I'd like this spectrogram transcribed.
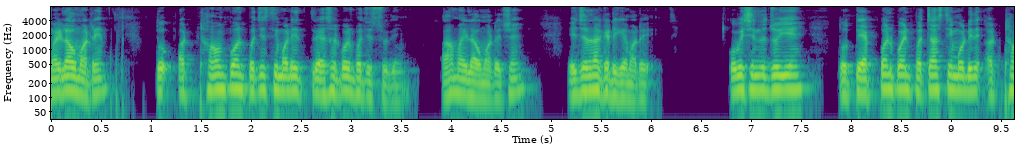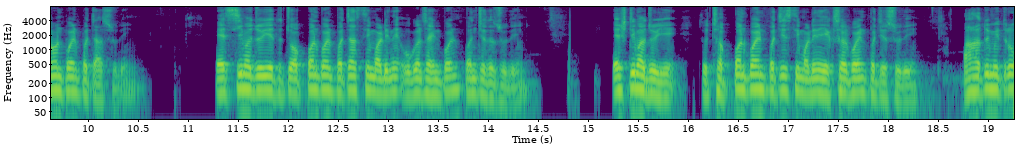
મહિલાઓ માટે, તો અઠ્ઠાવન પોઈન્ટ પચીસથી માંડીને ત્રેસઠ પોઈન્ટ પચીસ સુધી આ મહિલાઓ માટે છે. એ જનરલ કેટેગરી માટે. ઓબીસીની અંદર જોઈએ, તો ત્રેપન પોઈન્ટ પચાસથી મળીને અઠ્ઠાવન પોઈન્ટ પચાસ સુધી. એસસીમાં જોઈએ, તો ચોપન પોઈન્ટ પચાસથી માંડીને ઓગણસાઠ પોઈન્ટ પંચોતેર સુધી. એસટીમાં જોઈએ, તો છપ્પન પોઈન્ટ પચીસથી મળીને એકસઠ પોઈન્ટ પચીસ સુધી. આ હતું મિત્રો,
